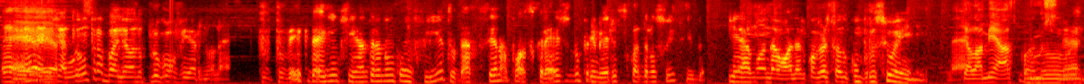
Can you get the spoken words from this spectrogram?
É, É, já estão trabalhando pro governo, né? Tu, tu vê que daí a gente entra num conflito da cena pós-crédito do primeiro Esquadrão Suicida. E é a Amanda Waller conversando com o Bruce Wayne, né? Que ela ameaça o Quando- Bruce, né?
